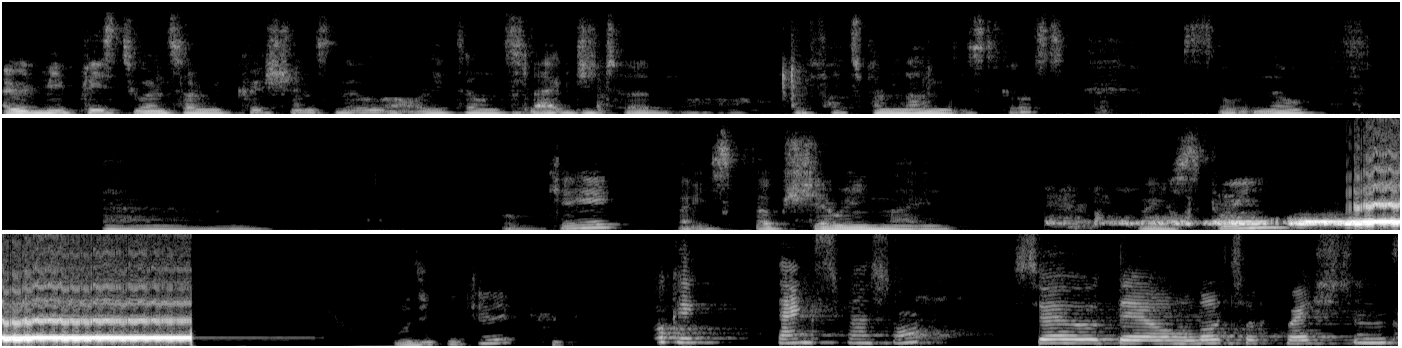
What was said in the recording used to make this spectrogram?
I will be pleased to answer your questions now or later on Slack, GitHub, or the Fortran Lang discourse. So no. Um, okay, I stop sharing my my screen. Was it okay? Okay, thanks, Vincent. So there are lots of questions.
